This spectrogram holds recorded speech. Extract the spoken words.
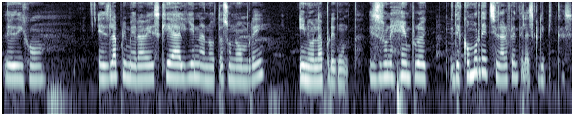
le dijo, es la primera vez que alguien anota su nombre y no la pregunta. Ese es un ejemplo de de cómo reaccionar frente a las críticas.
